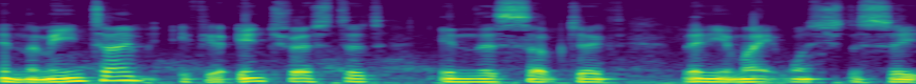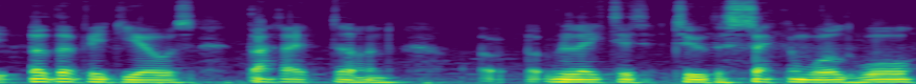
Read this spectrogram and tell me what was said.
In the meantime, if you're interested in this subject, then you might want to see other videos that I've done related to the Second World War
